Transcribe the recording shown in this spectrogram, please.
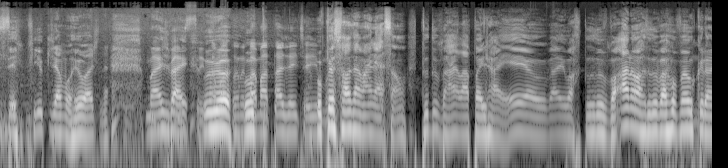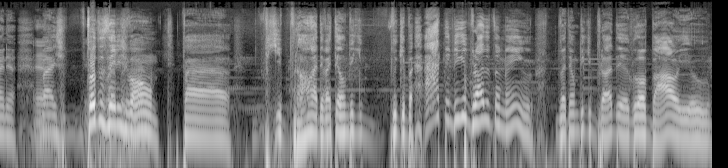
Zefio que já morreu, acho, né? Mas vai, sei, o, tá matando- o- vai matar a gente aí. o mano. pessoal da Malhação, tudo vai lá pra Israel, vai o Arthur Val, ah não, o Arthur vai pra Ucrânia, É, mas todos vai eles vão pra Big Brother, vai ter um Big, Big Bro- Ah, tem Big Brother também, vai ter um Big Brother global e o...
